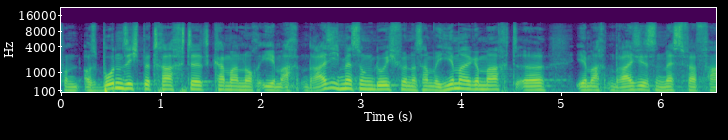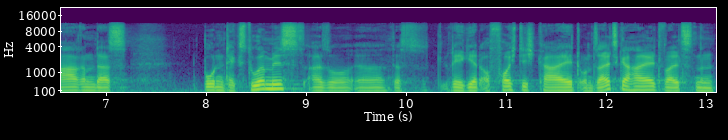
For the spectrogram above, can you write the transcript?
von, aus Bodensicht betrachtet, kann man noch EM38-Messungen durchführen. Das haben wir hier mal gemacht. Äh, EM38 ist ein Messverfahren, das Bodentextur misst, also äh, das reagiert auf Feuchtigkeit und Salzgehalt, weil es ein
